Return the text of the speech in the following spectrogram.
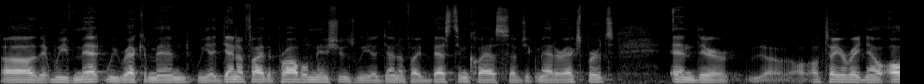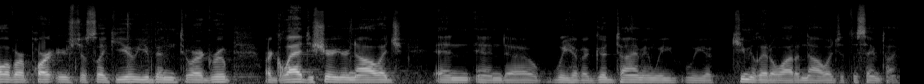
uh, that we've met, we recommend. We identify the problem issues, we identify best in class subject matter experts. And they're, uh, I'll tell you right now, all of our partners, just like you, you've been to our group, are glad to share your knowledge. And, and uh, we have a good time and we, we accumulate a lot of knowledge at the same time.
